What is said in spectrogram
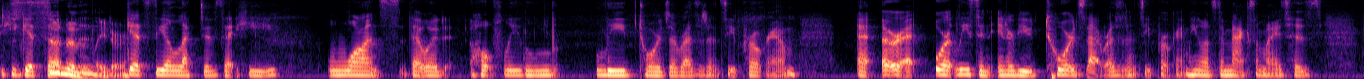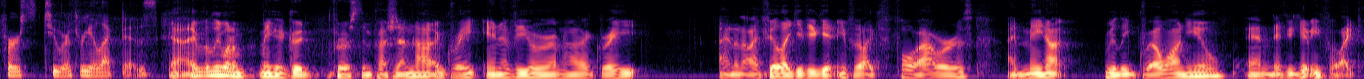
he gets Sooner the, than later. gets the electives that he wants that would hopefully l- lead towards a residency program. uh, or or at least an interview towards that residency program. He wants to maximize his first two or three electives. Yeah, I really want to make a good first impression. I'm not a great interviewer. I'm not a great. I don't know. I feel like if you get me for like four hours, I may not really grow on you. And if you get me for like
